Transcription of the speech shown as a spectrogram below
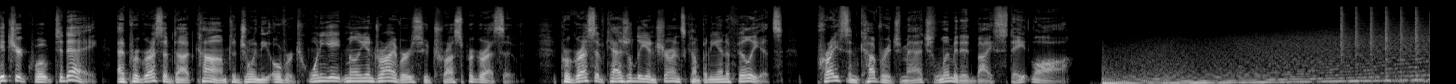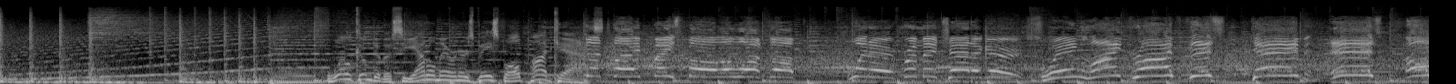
Get your quote today at progressive.com to join the over 28 million drivers who trust Progressive. Progressive Casualty Insurance Company and Affiliates. Price and coverage match limited by state law. Welcome to the Seattle Mariners Baseball Podcast. Goodbye, baseball, a walk-off winner for Mitch Haniger. Swing, line drive, this game is over!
